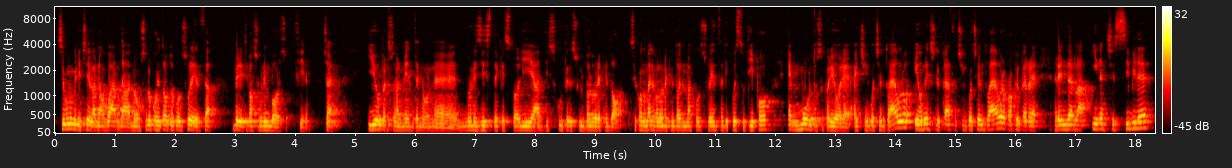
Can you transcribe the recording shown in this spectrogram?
Se uno mi diceva no, guarda, non sono contento della tua consulenza, bene, ti faccio un rimborso, fine. Cioè, io personalmente non, eh, non, esiste che sto lì a discutere sul valore che do. Secondo me il valore che do in una consulenza di questo tipo è molto superiore ai 500 euro e ho messo il prezzo a 500 euro proprio per renderla inaccessibile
